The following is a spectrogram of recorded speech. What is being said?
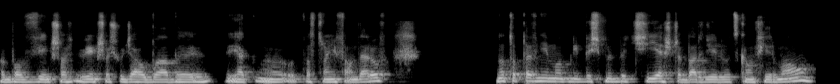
albo większość, większość udziału byłaby jak, po stronie founderów, no to pewnie moglibyśmy być jeszcze bardziej ludzką firmą.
